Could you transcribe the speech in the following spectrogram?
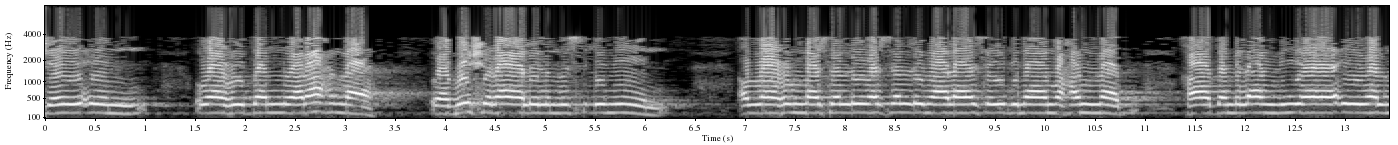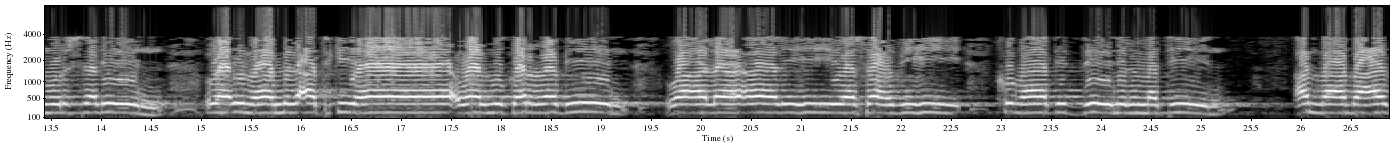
شيء وهدى ورحمة وبشرى للمسلمين. اللهم صل وسلم على سيدنا محمد خاتم الأنبياء والمرسلين وإمام الأتكياء والمكربين وعلى آله وصحبه خمات الدين المتين. أما بعد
